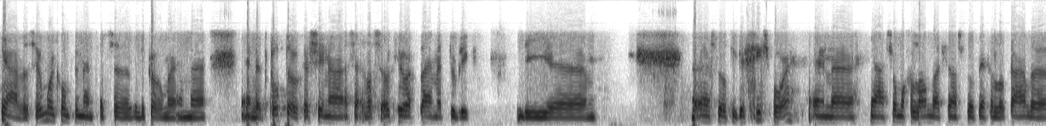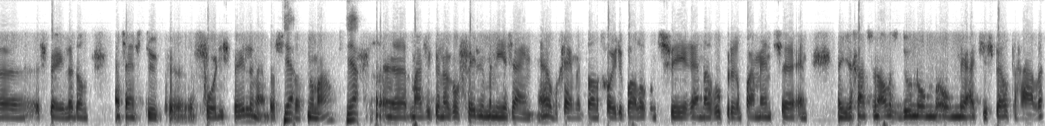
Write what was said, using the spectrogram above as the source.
Ja, dat is een heel mooi compliment dat ze willen komen. En, en dat klopt ook. Sina was ook heel erg blij met het publiek. Die uh, speelt natuurlijk een Griekspoor. En uh, ja, sommige landen, als je dan speelt tegen lokale uh, spelen, dan, dan, zijn ze natuurlijk voor die spelen. Nou, dat is, ja. dat is normaal. Ja. maar ze kunnen ook op vele manieren zijn. Hè. Op een gegeven moment dan gooi je de bal op om te sferen en dan roepen er een paar mensen. En dan gaan ze van alles doen om, om ja, uit je spel te halen.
